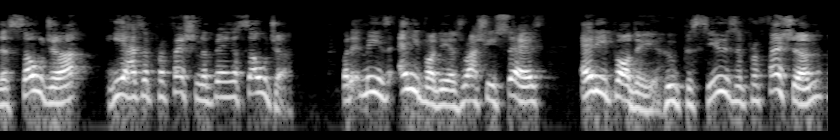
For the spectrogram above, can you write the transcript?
the soldier he has a profession of being a soldier. But it means anybody, as Rashi says, anybody who pursues a profession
